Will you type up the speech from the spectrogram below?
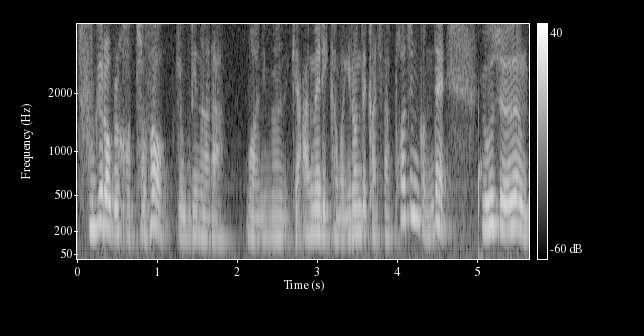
북유럽을 거쳐서 이렇게 우리나라 뭐 아니면 이렇게 아메리카 막 이런 데까지 다 퍼진 건데 요즘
